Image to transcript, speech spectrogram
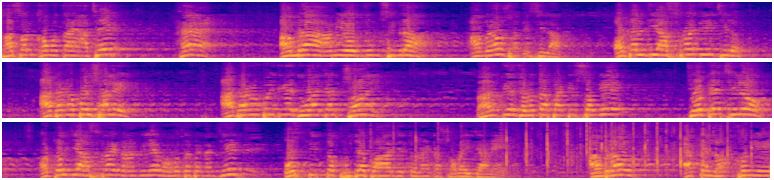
শাসন ক্ষমতায় আছে। হ্যাঁ আমরা, আমি, অর্জুন সিংরা, আমরাও সাথে ছিলাম। অটলজি আশ্রয় দিয়েছিল। আটানব্বই সালে, আটানব্বই থেকে দু ভারতীয় জনতা পার্টির সঙ্গে জোটে ছিল অটলজি আশ্রয় না দিলে মমতা ব্যানার্জির অস্তিত্ব খুঁজে পাওয়া যেত না, এটা সবাই জানে। আমরাও একটা লক্ষ্য নিয়ে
